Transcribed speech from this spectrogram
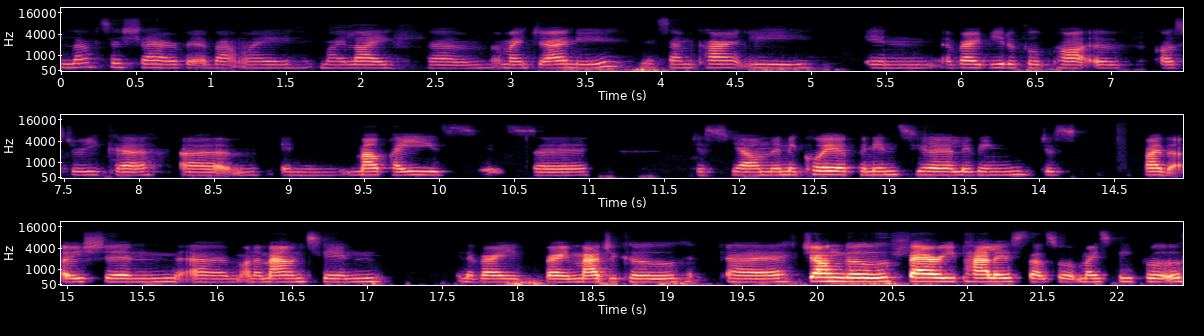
love to share a bit about my my life um, and my journey. Yes, I'm currently in a very beautiful part of Costa Rica, um, in Malpais. It's uh, just yeah on the Nicoya Peninsula, living just by the ocean um, on a mountain in a very very magical uh, jungle fairy palace. That's what most people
